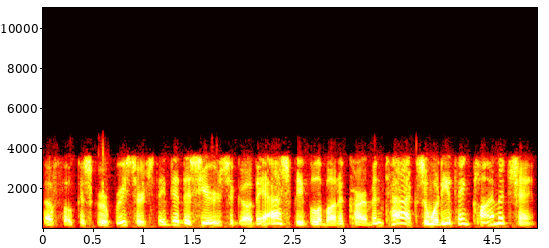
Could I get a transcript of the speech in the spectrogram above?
uh, Focus Group Research. They did this years ago. They asked people about a carbon tax. And what do you think? Climate change.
